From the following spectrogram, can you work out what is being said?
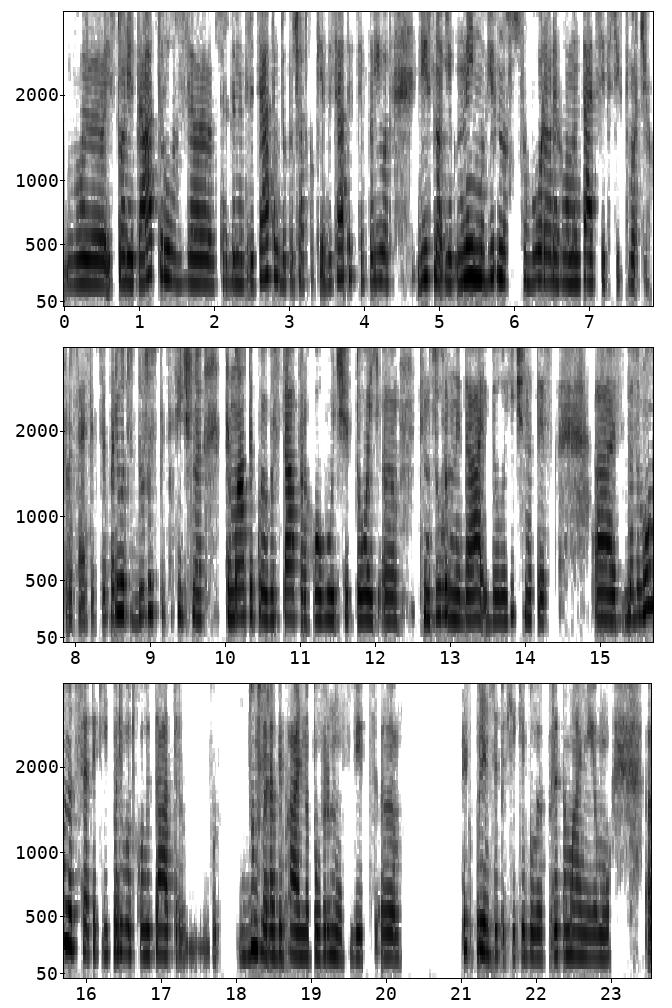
в історії театру з середини 30-х до початку 50-х, це період дійсно неймовірно суворої регламентації всіх творчих процесів. Це період з дуже специфічною тематикою вистав, враховуючи той е, цензурний да, ідеологічний тиск. Е, Безумовно, це такий період, коли театр дуже радикально повернув від е, тих принципів, які були притаманні йому е,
